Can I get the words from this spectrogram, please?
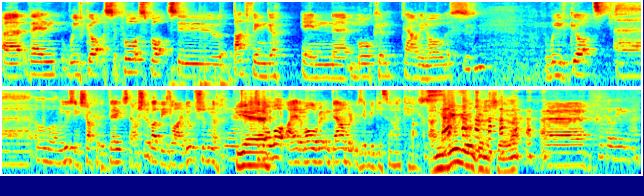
Uh, then we've got a support spot to Badfinger in uh, Morecambe down in August. We've got uh, oh, I'm losing track of the dates now. I should have had these lined up, shouldn't I? Yeah. Do you know what? I had them all written down, but it was in my guitar case. I knew you were going to say that. Uh, Good believer.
